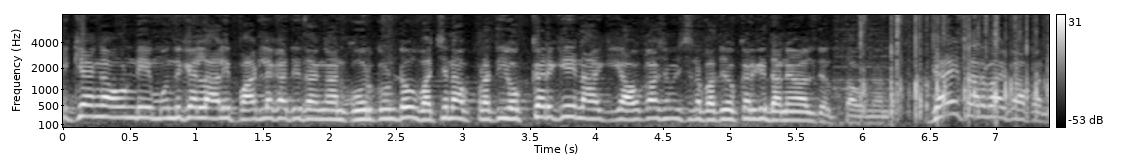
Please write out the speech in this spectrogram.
ఐక్యంగా ఉండి ముందుకెళ్ళాలి పాటలకు అతీతంగా అని కోరుకుంటూ వచ్చిన ప్రతి ఒక్కరికి నాకు అవకాశం ఇచ్చిన ప్రతి ఒక్కరికి ధన్యవాదాలు తెలుపుతా ఉన్నాను. జై సర్వాయి పాపన్న.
